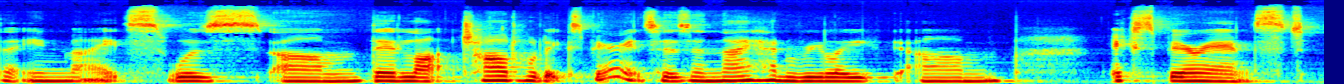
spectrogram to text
the inmates was um, their childhood experiences, and they had really um, experienced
